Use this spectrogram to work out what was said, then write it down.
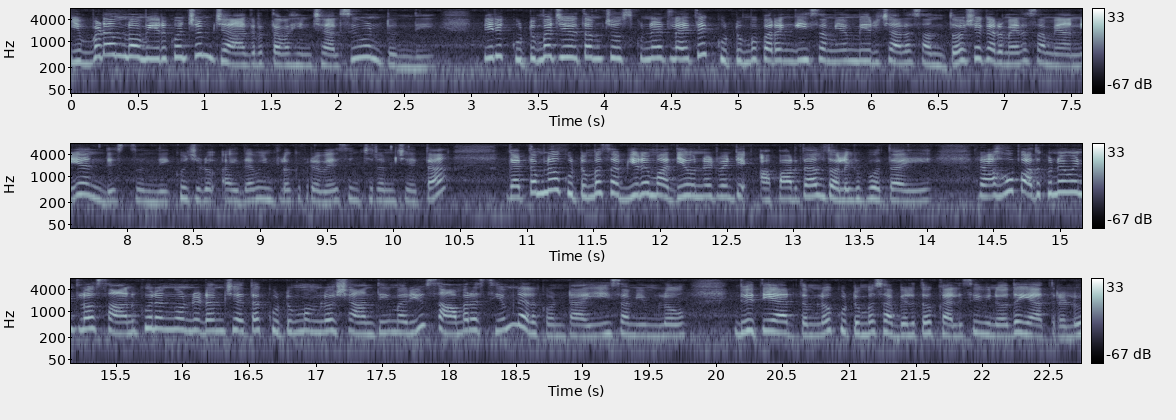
ఇవ్వడంలో మీరు కొంచెం జాగ్రత్త వహించాల్సి ఉంటుంది. మీరు కుటుంబ జీవితం చూసుకున్నట్లయితే కుటుంబ పరంగా ఈ సమయం మీరు చాలా సంతోషకరమైన సమయాన్ని అందిస్తుంది. కుజుడు ఐదవ ఇంట్లోకి ప్రవేశించడం చేత గతంలో కుటుంబ సభ్యుల మధ్య ఉన్నటువంటి అపార్థాలు తొలగిపోతాయి. రాహు పదకొండవ ఇంట్లో సానుకూలంగా ఉండడం చేత కుటుంబంలో శాంతి మరియు సామరస్యం నెలకొంటాయి. ఈ సమయంలో ద్వితీయార్థంలో కుటుంబ సభ్యులతో కలిసి వినోదయాత్రలు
